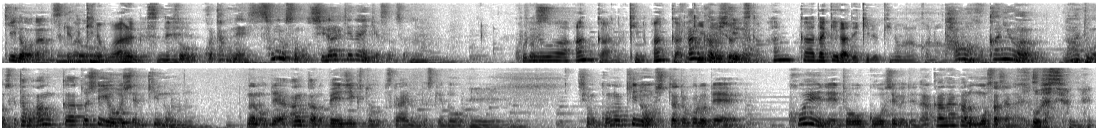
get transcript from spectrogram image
機能なんですけど。な機能があるんですね。そう。これ多分ねそもそも知られてない気がするんですよね、うん。これはアンカーの機能アンカーで聞いてる人ですか？アンカーだけができる機能なのかな、多分他にはないと思うんですけど多分アンカーとして用意してる機能うんなので、アンカーのページ行くと使えるんですけどえ。しかもこの機能を知ったところで声で投稿してくれてなかなかの猛者じゃないーですか。そうですよね。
